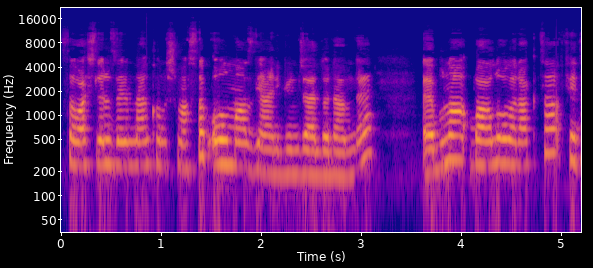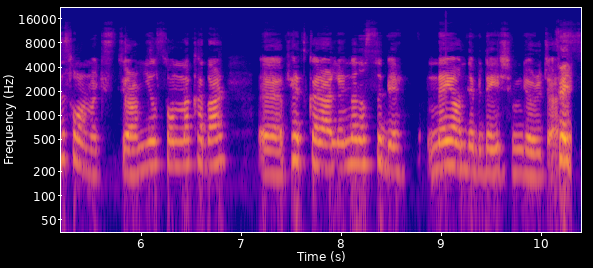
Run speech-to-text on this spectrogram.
savaşlar üzerinden konuşmazsak olmaz yani güncel dönemde. E, buna bağlı olarak da Fed'i sormak istiyorum. Yıl sonuna kadar e, Fed kararlarında nasıl bir, ne yönde bir değişim göreceğiz? Fed-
